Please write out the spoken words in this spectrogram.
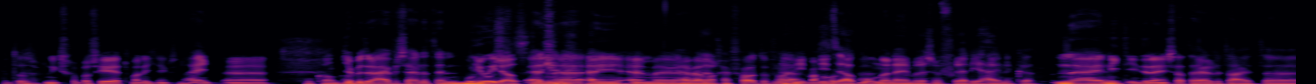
niet, dat is op niks gebaseerd, maar dat je denkt van, hé, hey, eh, Hoe kan dat? je bedrijf is het in het Hoe doe je nieuws dat? en, eh, en, en we hebben helemaal geen foto van. Maar niet, Maar niet elke ondernemer is een Freddy Heineken. Nee, niet iedereen staat de hele tijd eh,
